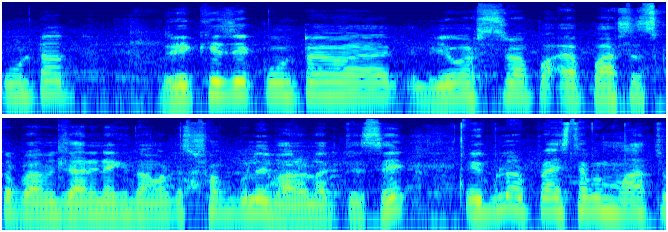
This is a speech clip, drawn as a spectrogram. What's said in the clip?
কোনটা রেখে যে কোনটা ভিউয়ার্সরা পারচেজ করবে আমি জানি না কিন্তু আমার কাছে সবগুলোই ভালো লাগতেছে। এগুলোর প্রাইস থাকবে মাত্র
